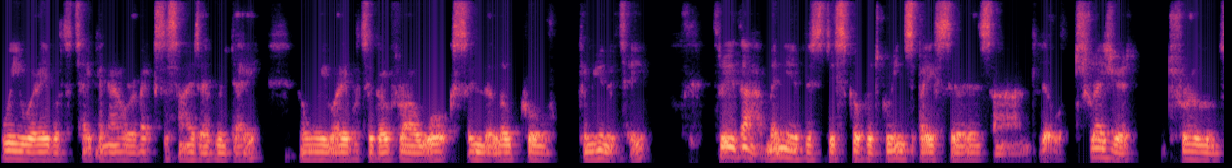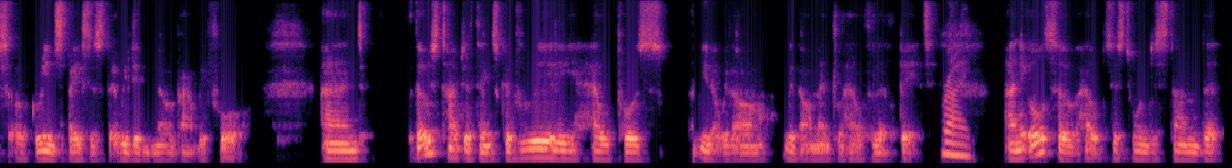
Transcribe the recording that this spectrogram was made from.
we were able to take an hour of exercise every day and we were able to go for our walks in the local community. Through that, many of us discovered green spaces and little treasure troves of green spaces that we didn't know about before. And those types of things could really help us, you know, with our with our mental health a little bit. Right. And it also helps us to understand that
